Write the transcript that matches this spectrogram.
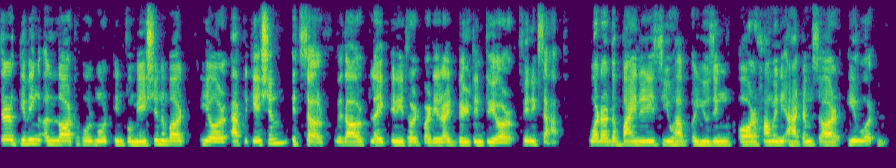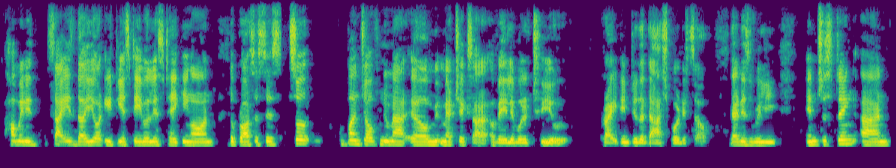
they're giving a lot whole more information about your application itself without like any third party right built into your Phoenix app. What are the binaries you have are using, or how many atoms are how many size the your ETS table is taking on the processes. So a bunch of numer- uh, metrics are available to you right into the dashboard itself. That is really interesting and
